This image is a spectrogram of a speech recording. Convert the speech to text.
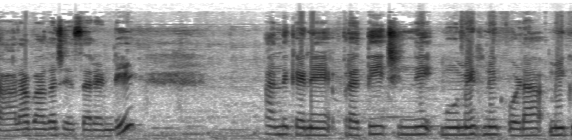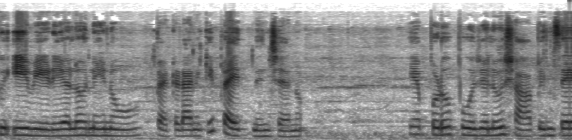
చాలా బాగా చేశారండి. అందుకనే ప్రతి చిన్ని మూమెంట్ని కూడా మీకు ఈ వీడియోలో నేను పెట్టడానికి ప్రయత్నించాను. ఎప్పుడు పూజలు షాపింగ్సే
